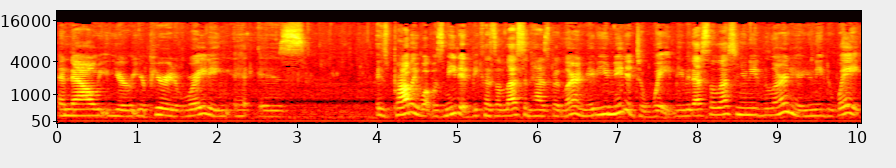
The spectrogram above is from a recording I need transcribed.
and now your your period of waiting is is probably what was needed because a lesson has been learned. Maybe you needed to wait. Maybe that's the lesson you need to learn here. You need to wait.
